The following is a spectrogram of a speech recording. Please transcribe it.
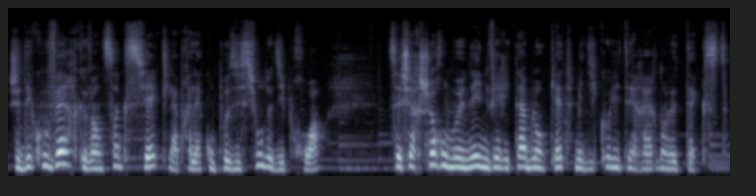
j'ai découvert que 25 siècles après la composition de Diproy, ces chercheurs ont mené une véritable enquête médico-littéraire dans le texte,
